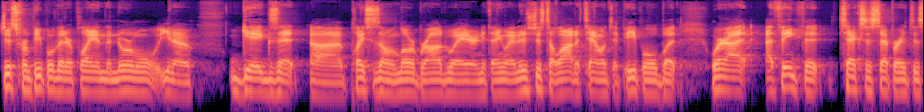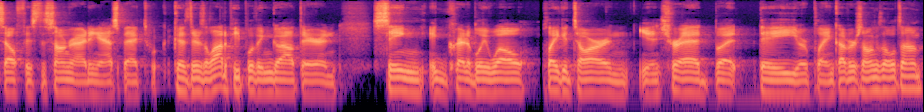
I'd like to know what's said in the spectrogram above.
just from people that are playing the normal you know gigs at uh, places on lower broadway or anything like there's just a lot of talented people. But where i i think that texas separates itself is the songwriting aspect because there's a lot of people that can go out there and sing incredibly well play guitar and, and shred but they are playing cover songs the whole time.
